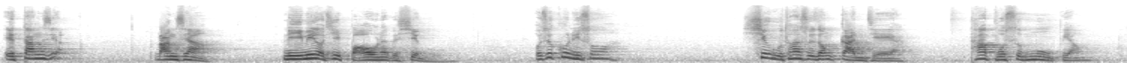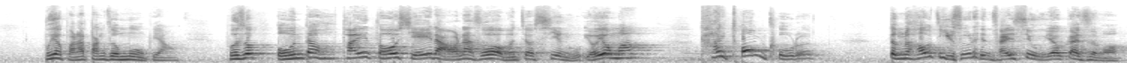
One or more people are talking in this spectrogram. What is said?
也，当下当下，你没有去把握那个幸福，我就跟你说，幸福它是一种感觉呀，它不是目标，不要把它当做目标。不是说我们到白头偕老那时候我们叫幸福有用吗？太痛苦了，等了好几十年才幸福，要干什么？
